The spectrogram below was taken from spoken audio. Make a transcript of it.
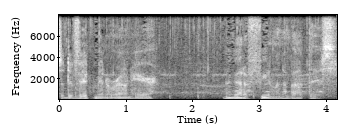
Lots of DeVitt men around here. I got a feeling about this.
